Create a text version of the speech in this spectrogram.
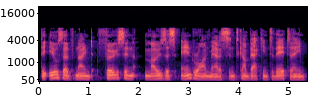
the Eels have named Ferguson, Moses, and Ryan Matterson to come back into their team.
